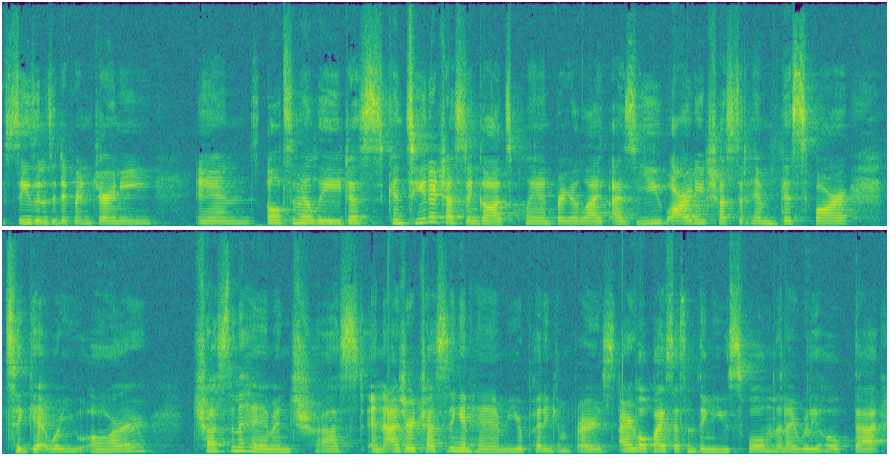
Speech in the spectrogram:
season it's a different journey. And ultimately just continue to trust in God's plan for your life as you've already trusted him this far to get where you are trust in him and trust and as you're trusting in him you're putting him first i hope i said something useful and i really hope that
